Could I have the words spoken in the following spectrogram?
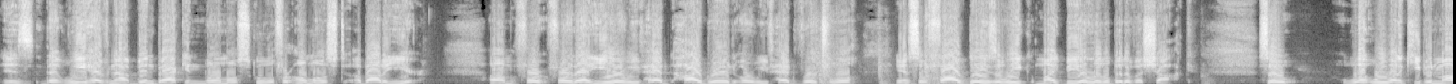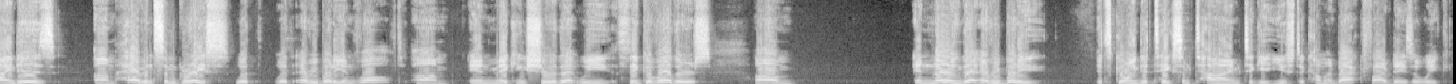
is that we have not been back in normal school for almost about a year. Um, for, for that year, we've had hybrid or we've had virtual, and so five days a week might be a little bit of a shock. So what we want to keep in mind is um, having some grace with, with everybody involved um, and making sure that we think of others um, and knowing that everybody, it's going to take some time to get used to coming back five days a week.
